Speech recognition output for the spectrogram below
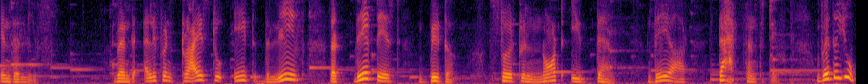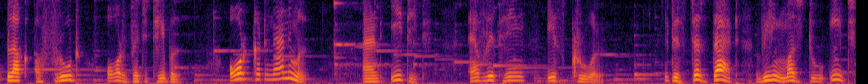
in their leaves. When the elephant tries to eat the leaves, that they taste bitter, so it will not eat them. They are that sensitive. Whether you pluck a fruit or vegetable or cut an animal and eat it, everything is cruel. It is just that we must do it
